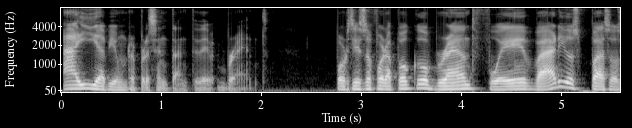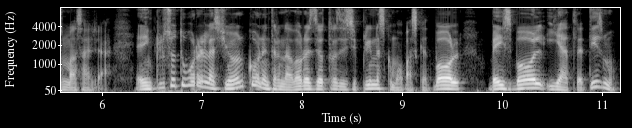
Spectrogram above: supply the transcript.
ahí había un representante de Brandt. Por si eso fuera poco, Brandt fue varios pasos más allá, e incluso tuvo relación con entrenadores de otras disciplinas como básquetbol, béisbol y atletismo,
